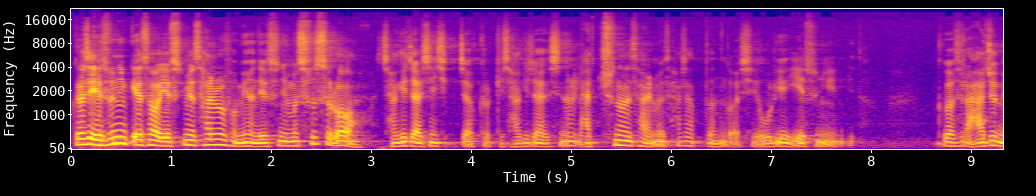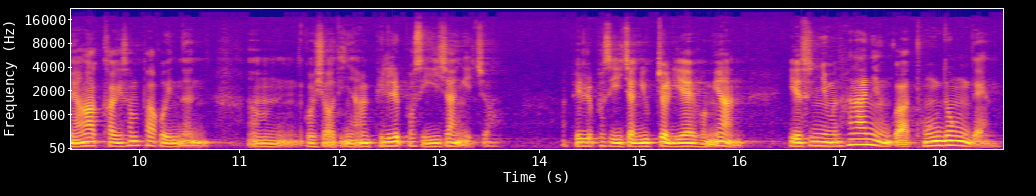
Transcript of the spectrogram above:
그래서 예수님께서 예수님의 삶을 보면 예수님은 스스로 자기 자신 직접 그렇게 자기 자신을 낮추는 삶을 사셨던 것이 우리의 예수님입니다. 그것을 아주 명확하게 선포하고 있는 음, 곳이 어디냐면 빌립보스 2장이죠. 빌립보스 2장 6절 이하에 보면 예수님은 하나님과 동동된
